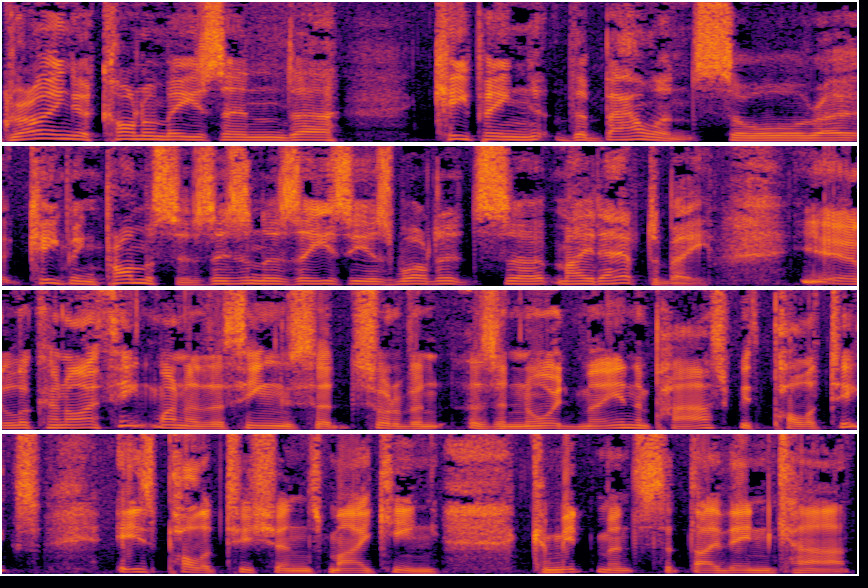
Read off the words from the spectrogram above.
growing economies and uh, keeping the balance or uh, keeping promises isn't as easy as what it's uh, made out to be. Yeah, look, and I think one of the things that sort of has annoyed me in the past with politics is politicians making commitments that they then can't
